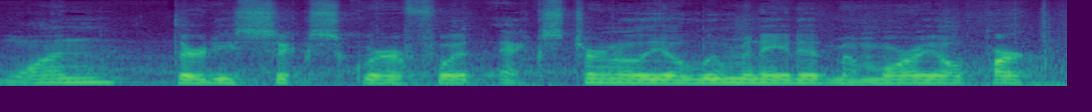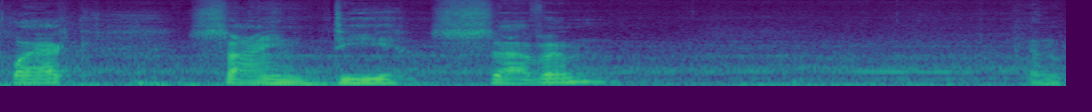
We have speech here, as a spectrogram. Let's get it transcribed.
One 36-square-foot externally illuminated Memorial Park plaque, sign D7. And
